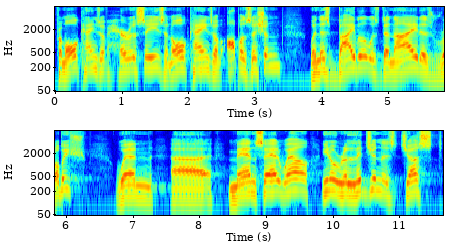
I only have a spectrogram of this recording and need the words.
from all kinds of heresies and all kinds of opposition, when this Bible was denied as rubbish, when uh, men said, well, you know, religion is just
